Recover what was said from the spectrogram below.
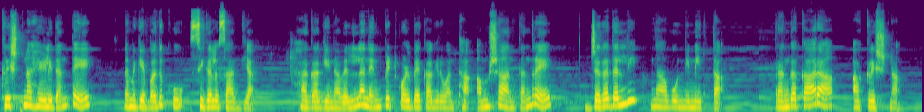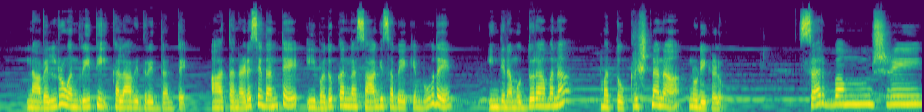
ಕೃಷ್ಣ ಹೇಳಿದಂತೆ ನಮಗೆ ಬದುಕು ಸಿಗಲು ಸಾಧ್ಯ. ಹಾಗಾಗಿ ನಾವೆಲ್ಲ ನೆನ್ಪಿಟ್ಕೊಳ್ಬೇಕಾಗಿರುವಂಥ ಅಂಶ ಅಂತಂದ್ರೆ ಜಗದಲ್ಲಿ ನಾವು ನಿಮಿತ್ತ. ರಂಗಕಾರ ಆ ಕೃಷ್ಣ. ನಾವೆಲ್ಲರೂ ಒಂದು ರೀತಿ ಕಲಾವಿದರಿದ್ದಂತೆ. ಆತ ನಡೆಸಿದಂತೆ ಈ ಬದುಕನ್ನ ಸಾಗಿಸಬೇಕೆಂಬುದೇ ಇಂದಿನ ಮುದ್ದುರಾಮನ ಮತ್ತು ಕೃಷ್ಣನ ನುಡಿಗಳು. ಸರ್ವಂ ಶ್ರೀ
